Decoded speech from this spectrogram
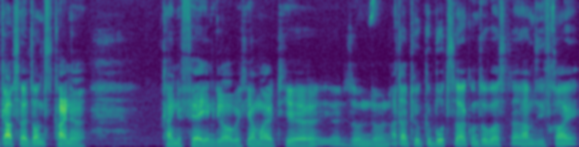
gab es halt sonst keine, keine Ferien, glaube ich. Die haben halt hier so, so einen Atatürk-Geburtstag und sowas, da haben sie frei.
